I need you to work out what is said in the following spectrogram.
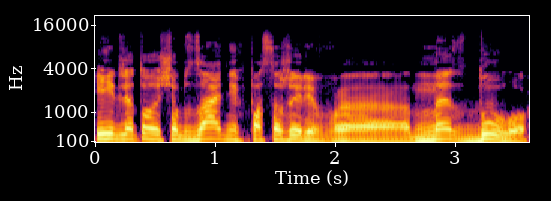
І для того, щоб задніх пасажирів е, не здуло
